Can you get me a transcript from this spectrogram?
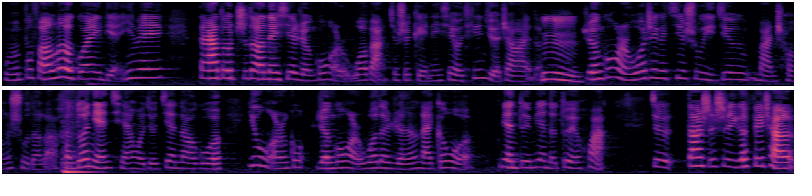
我们不妨乐观一点，因为大家都知道那些人工耳蜗吧，就是给那些有听觉障碍的。嗯。人工耳蜗这个技术已经蛮成熟的了，很多年前我就见到过用耳工人工耳蜗的人来跟我面对面的对话。就当时是一个非常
